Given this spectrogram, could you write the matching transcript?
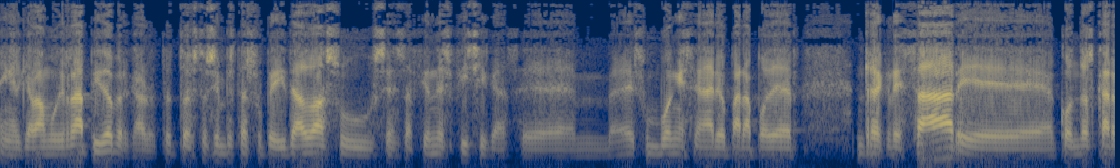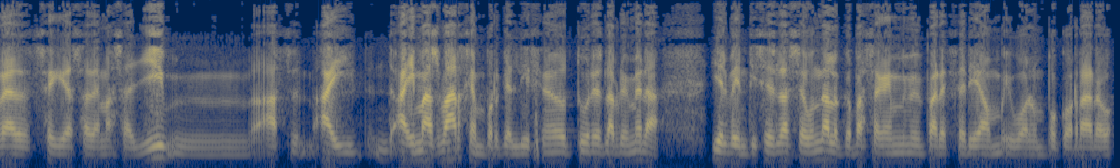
en el que va muy rápido, pero claro, todo esto siempre está supeditado a sus sensaciones físicas. Eh, es un buen escenario para poder regresar, eh, con dos carreras seguidas además allí. Mm, hay, más margen porque el 19 de octubre es la primera y el 26 la segunda, lo que pasa que a mí me parecería igual un poco raro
